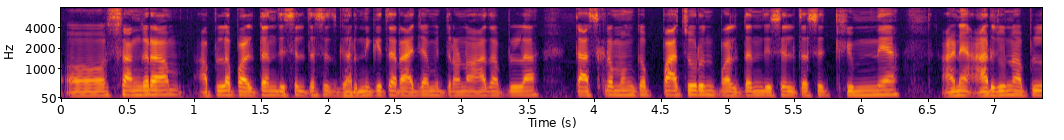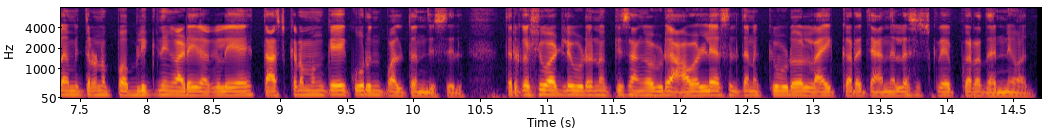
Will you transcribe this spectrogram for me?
संग्राम आपला पालताना दिसेल तसेच घरनिकीचा राजा मित्रांनो आज आपला तास क्रमांक पाचवरून पालताना दिसेल तसेच चिमण्या आणि अर्जुन आपला मित्रांनो पब्लिकने गाडी लागली आहे तास क्रमांक एकवरून पालताना दिसेल. तर कशी वाटली व्हिडिओ नक्की सांगा. व्हिडिओ आवडले असेल तर नक्की व्हिडिओ लाईक करा चॅनलला सबस्क्राईब करा. धन्यवाद.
